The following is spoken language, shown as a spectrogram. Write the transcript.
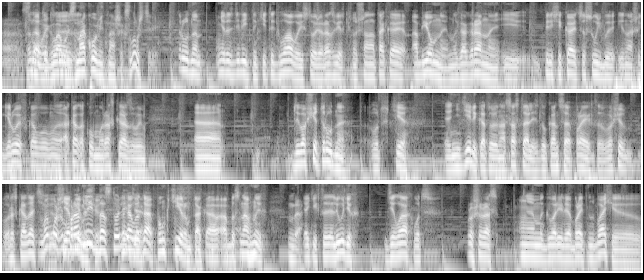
э, с да, новой тут, главой э, знакомить наших слушателей. Трудно не разделить на какие-то главы истории разведки, потому что она такая объемная, многогранная, и пересекаются судьбы и наших героев, кого мы, о, о ком мы рассказываем. Да и вообще трудно вот в те недели, которые у нас остались до конца проекта, вообще рассказать... Мы э, можем продлить до Ну, как бы, столетия. да, пунктиром так, о- об основных Да. каких-то людях, делах. Вот в прошлый раз э, мы говорили о Брайтенбахе, э,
